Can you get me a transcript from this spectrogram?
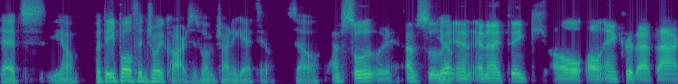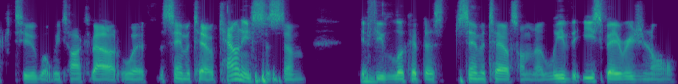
that's you know but they both enjoy cars is what i'm trying to get to so absolutely absolutely yep. and and i think i'll i'll anchor that back to what we talked about with the san mateo county system if mm-hmm. you look at this san mateo so i'm going to leave the east bay regional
